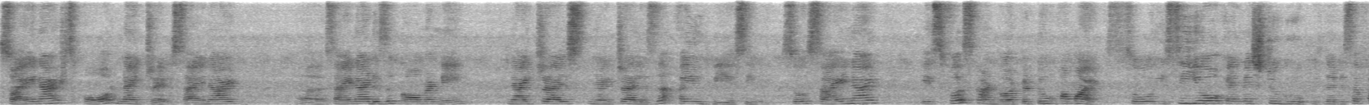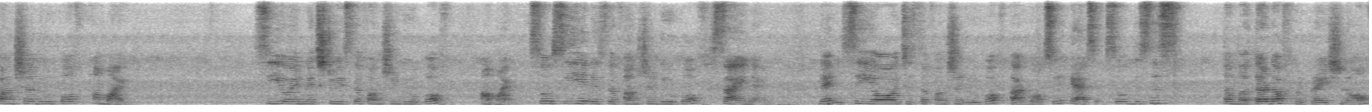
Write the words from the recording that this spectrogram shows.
Cyanides or nitriles. Cyanide, uh, cyanide is a common name. Nitriles, nitrile is the IUPAC name. So cyanide is first converted to amide. So CONH2 group, that is a functional group of amide. CONH2 is the functional group of amide. So CN is the functional group of cyanide. Then COH is the functional group of carboxylic acid. So this is the method of preparation of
